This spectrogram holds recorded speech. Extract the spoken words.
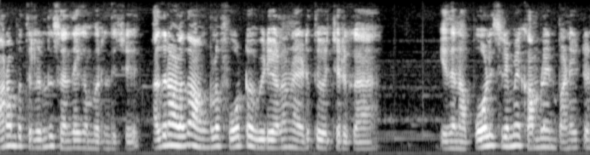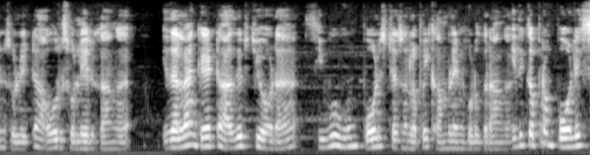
ஆரம்பத்துலேருந்து சந்தேகம் இருந்துச்சு. அதனால தான் அவங்கள ஃபோட்டோ வீடியோலாம் நான் எடுத்து வச்சுருக்கேன். இதை நான் போலீஸ்லேயுமே கம்ப்ளைண்ட் பண்ணிட்டேன்னு சொல்லிட்டு அவர் சொல்லியிருக்காங்க. இதெல்லாம் கேட்டு அதிர்ச்சியோட சிவுவும் போலீஸ் ஸ்டேஷனில் போய் கம்ப்ளைண்ட் கொடுக்குறாங்க. இதுக்கப்புறம் போலீஸ்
